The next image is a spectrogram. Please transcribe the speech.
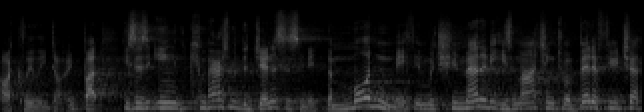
I clearly don't, but he says, in comparison with the Genesis myth, the modern myth in which humanity is marching to a better future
